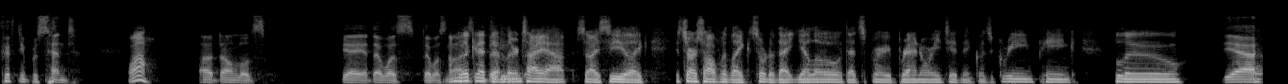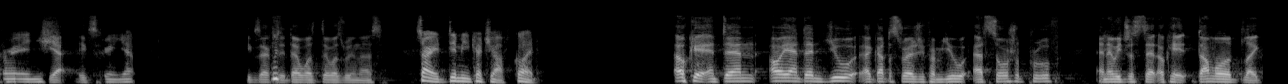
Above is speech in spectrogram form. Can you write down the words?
fifteen percent. Wow. Uh, downloads. Yeah, yeah, that was that was. I'm nice. looking at then, the Learn Thai app, so I see like it starts off with like sort of that yellow that's very brand oriented, and then it goes green, pink, blue, yeah, orange, yeah, exactly. green. Yep exactly. That was that was really nice. Sorry, didn't mean cut you off. Go ahead. Okay, and then oh yeah, and then you I got the strategy from you at social proof, and then we just said okay, download like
